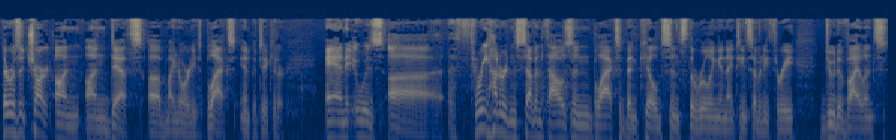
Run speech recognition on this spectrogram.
There was a chart on on deaths of minorities, blacks in particular, and it was uh, 307,000 blacks have been killed since the ruling in 1973 due to violence.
